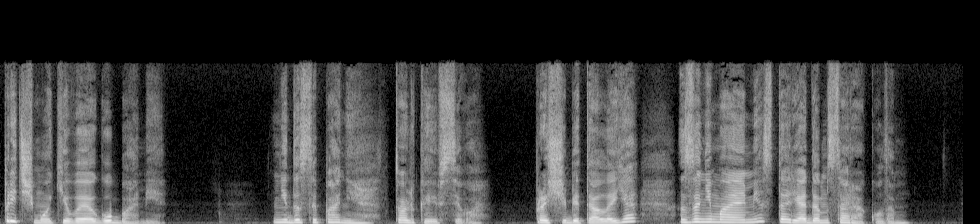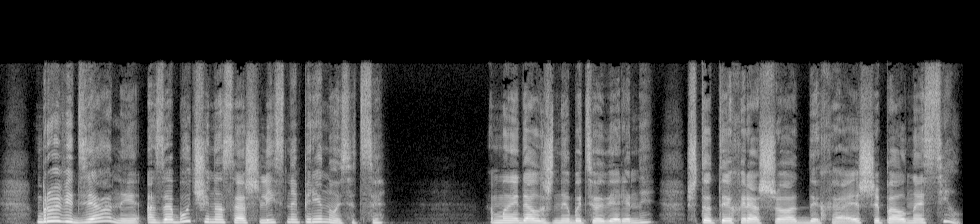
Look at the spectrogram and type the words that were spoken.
причмокивая губами. «Недосыпание только и всего», — прощебетала я, занимая место рядом с оракулом. Брови Дианы озабоченно сошлись на переносице. «Мы должны быть уверены, что ты хорошо отдыхаешь и полна сил»,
